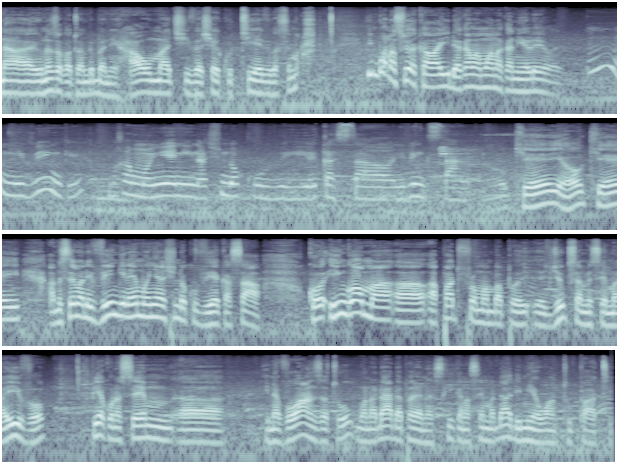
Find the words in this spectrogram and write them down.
na unaweza ukatuambia bani how much hivi ashakutia hivi ukasema ah, mbona sio ya kawaida kama mwana kanielewa hivi. Mm, ni vingi mpaka mwenyewe ninashindwa kuviweka sawa, ni vingi sana. Okay, okay. Amesema ni vingi na yeye mwenyewe anashindwa kuviweka sawa. Kwa hiyo hii ngoma uh, apart from ambapo uh, Jux amesema hivyo, pia kuna sehemu uh, inavyoanza tu mwanadada pale anasikika anasema daddy me I want to party.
